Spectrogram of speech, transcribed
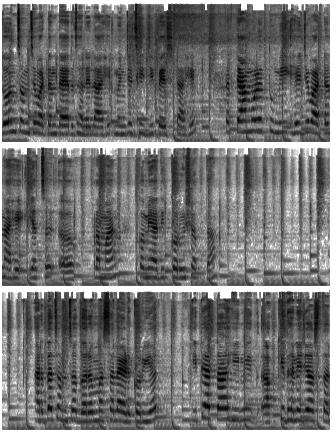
दोन चमचे वाटण तयार झालेलं आहे म्हणजेच ही जी पेस्ट आहे. तर त्यामुळे तुम्ही हे जे वाटण आहे याचं प्रमाण कमी अधिक करू शकता. अर्धा चमचा गरम मसाला ॲड करूयात. इथे आता ही मी अख्खी धने जे असतात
